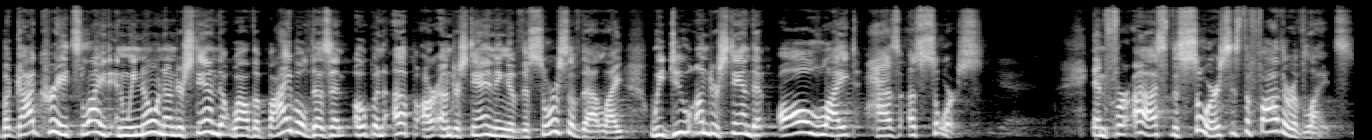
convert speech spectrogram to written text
but God creates light, and we know and understand that while the Bible doesn't open up our understanding of the source of that light, we do understand that all light has a source. And for us, the source is the Father of lights.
